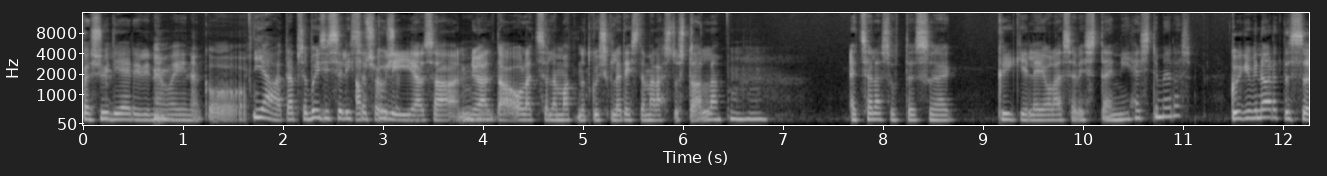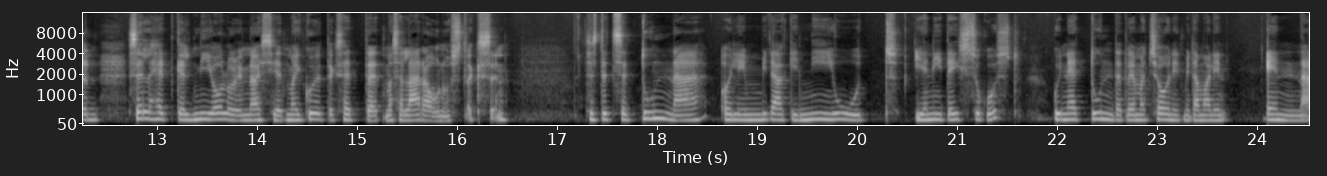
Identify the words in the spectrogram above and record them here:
kas ülieriline või nagu. jaa, täpselt, või siis see lihtsalt tuli ja sa mm -hmm. nii-öelda oled selle matnud kuskile teiste mälestuste alla mm. -hmm. et selles suhtes äh, kõigil ei ole see vist äh, nii hästi meeles kuigi minu arvates see on sel hetkel nii oluline asi, et ma ei kujutaks ette, et ma selle ära unustaksin sest et see tunne oli midagi nii uut ja nii teistsugust kui need tunded või emotsioonid, mida ma olin enne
